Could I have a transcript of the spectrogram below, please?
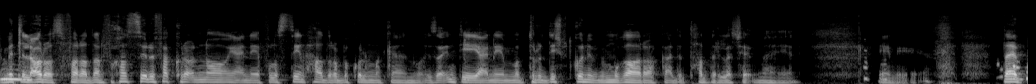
مثل العرس فرضا فخلص يصيروا يفكروا إنه يعني فلسطين حاضرة بكل مكان وإذا أنت يعني ما بترديش بتكوني بمغارة قاعدة تحضري لشيء ما يعني. يعني طيب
